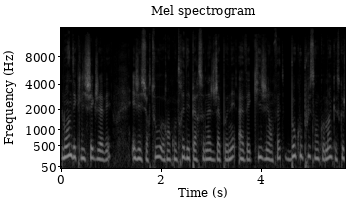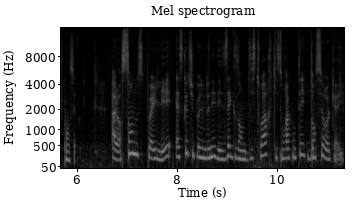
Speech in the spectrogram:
loin des clichés que j'avais, et j'ai surtout euh, rencontré des personnages japonais avec qui j'ai en fait beaucoup plus en commun que ce que je pensais. Alors, sans nous spoiler, est-ce que tu peux nous donner des exemples d'histoires qui sont racontées dans ce recueil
